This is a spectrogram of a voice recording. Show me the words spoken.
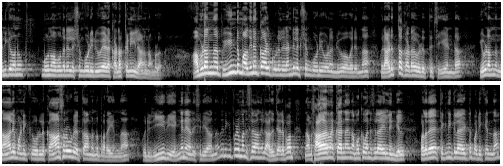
എനിക്ക് തോന്നുന്നു മൂന്നോ മൂന്നര ലക്ഷം കോടി രൂപയുടെ കടക്കണിയിലാണ് നമ്മൾ അവിടെ നിന്ന് വീണ്ടും അതിനേക്കാൾ കൂടുതൽ രണ്ട് ലക്ഷം കോടിയോളം രൂപ വരുന്ന ഒരു അടുത്ത കടമെടുത്ത് ചെയ്യേണ്ട ഇവിടെ നിന്ന് നാല് മണിക്കൂറിൽ കാസർഗോഡ് എത്താമെന്ന് പറയുന്ന ഒരു രീതി എങ്ങനെയാണ് ശരിയാകുന്നത്? എനിക്കിപ്പോഴും മനസ്സിലാകുന്നില്ല. അത് ചിലപ്പം സാധാരണക്കാരനായി നമുക്ക് മനസ്സിലായില്ലെങ്കിൽ വളരെ ടെക്നിക്കലായിട്ട് പഠിക്കുന്ന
